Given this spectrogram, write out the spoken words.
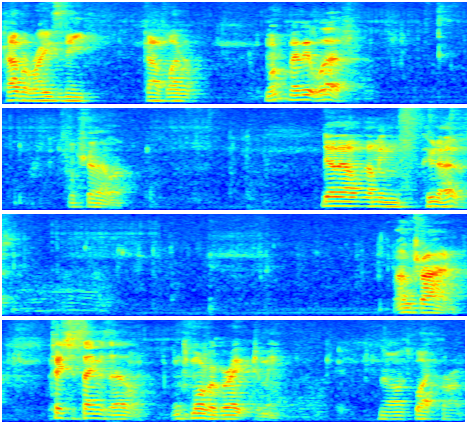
Kind of a raisiny kind of flavor. Well, maybe it was. Let's try that one. Yeah, well, I mean, who knows? I'm trying. Tastes the same as the other one. It's more of a grape to me. No, it's black currant.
